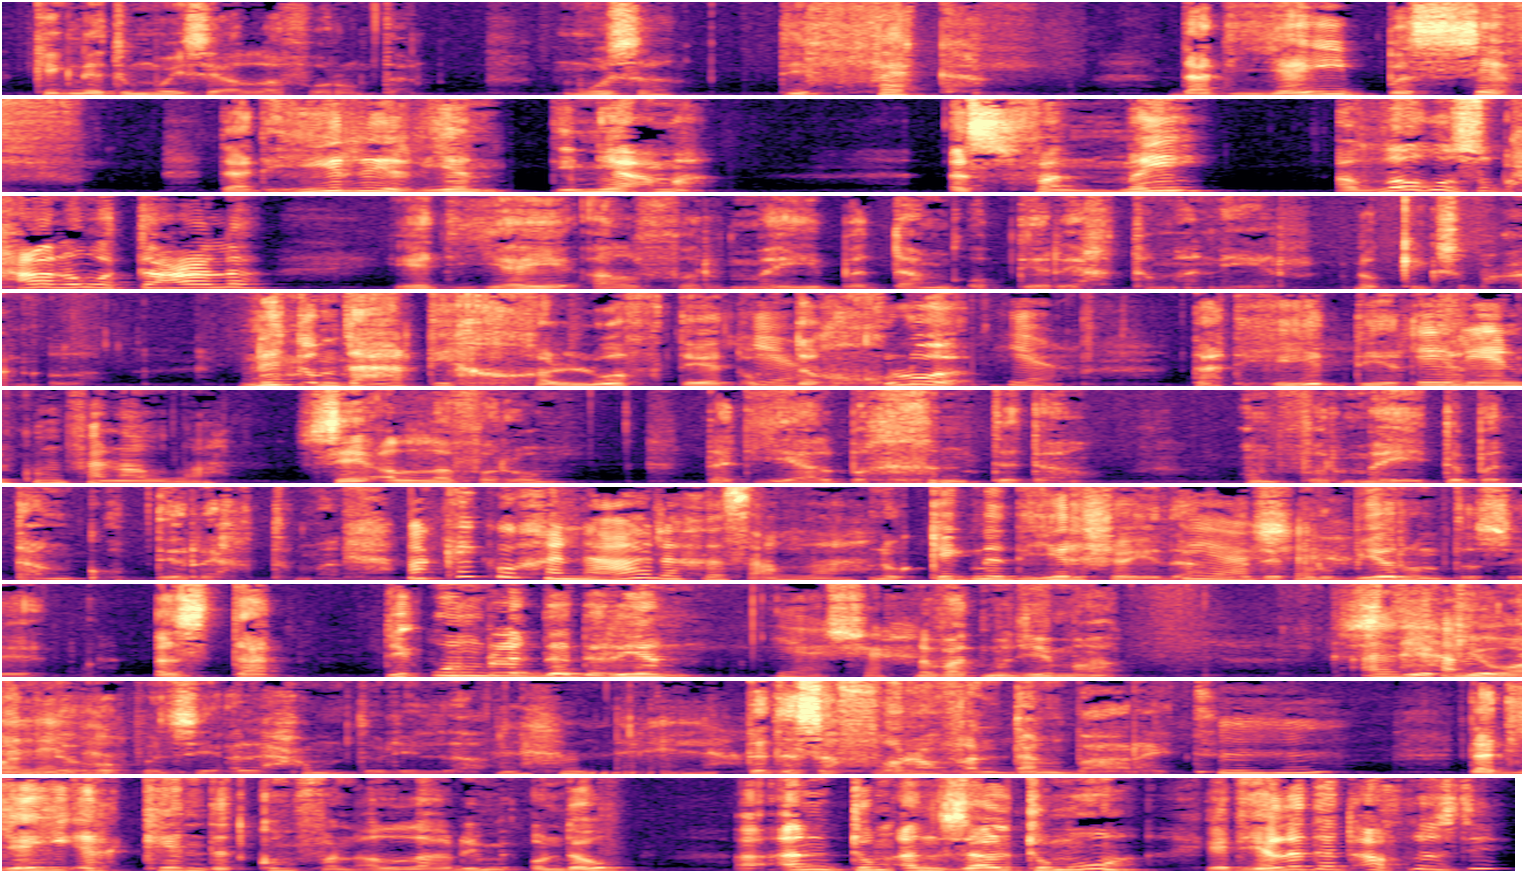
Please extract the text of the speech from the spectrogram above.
Kyk net hoe mooi sê Allah vir hom dan. Musa, die fek dat jy besef dat hierdie reën, die ni'ma is van my Allah subhanahu wa ta'ala het jy al vir my bedank op die regte manier. Nou kyk subhanallah. Net om daardie geloof te hê om Ja. te glo Ja. dat hierdie Die reën reën kom van Allah. sê Allah vir hom dat jy al begin het al om vir my te bedank op die regte manier. Maar kyk hoe genadig is Allah. Nou kyk net hier Shaida, Ja, wat ek probeer om te sê is dat die oomblik dit reën, Ja, Sheikh. nou wat moet jy maak? Steek jou hande op en sê alhamdulillah. Alhamdulillah. Dit is 'n vorm van dankbaarheid. Mhm. Mm dat jy erken dit kom van Allah. Onthou, "A antum anzaltumu, het julle dit afgestuur?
